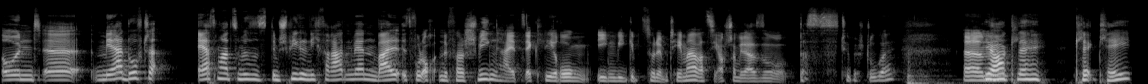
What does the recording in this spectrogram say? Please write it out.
Und äh, mehr durfte erstmal zumindest dem Spiegel nicht verraten werden, weil es wohl auch eine Verschwiegenheitserklärung irgendwie gibt zu dem Thema, was ich auch schon wieder so, das ist typisch Dubai. Ähm, ja, Clay. Clay? Clay?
